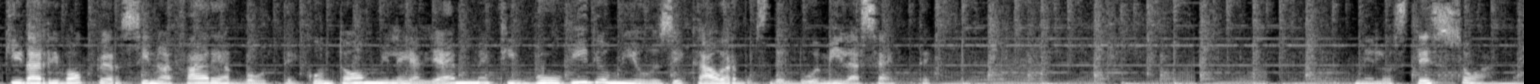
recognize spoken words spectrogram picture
Kid arrivò persino a fare a botte con Tommy Lee agli MTV Video Music Awards del 2007. Nello stesso anno,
